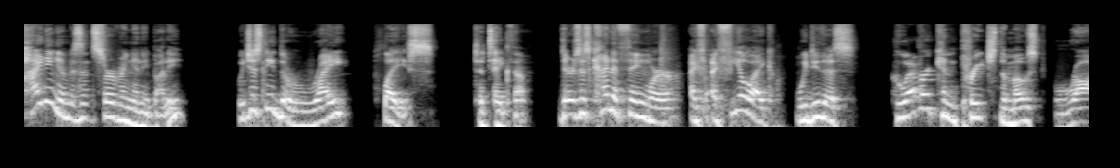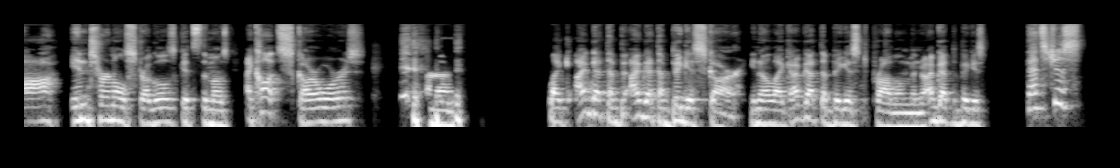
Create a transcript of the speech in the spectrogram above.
Hiding them isn't serving anybody. We just need the right place to take them. There's this kind of thing where I, I feel like we do this. Whoever can preach the most raw internal struggles gets the most. I call it scar wars. Um, like I've got the I've got the biggest scar. You know, like I've got the biggest problem, and I've got the biggest. That's just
